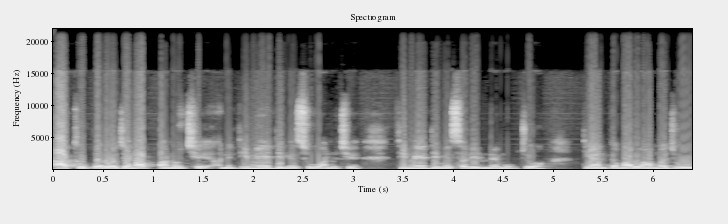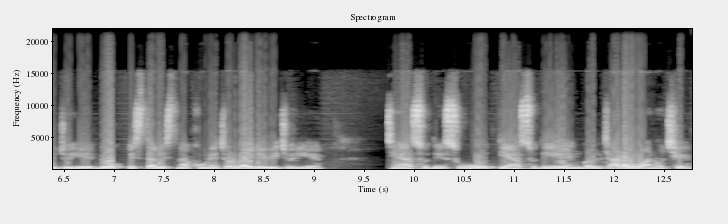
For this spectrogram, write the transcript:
હાથ ઉપર વજન આપવાનું છે અને ધીમે ધીમે સૂવાનું છે. ધીમે ધીમે શરીરને મૂકજો. ધ્યાન તમારું આમ જ હોવું જોઈએ. ડોક પિસ્તાલીસના ખૂણે જળવાઈ રહેવી જોઈએ. જ્યાં સુધી સૂવો ત્યાં સુધી એ એંગલ જાળવવાનો છે.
